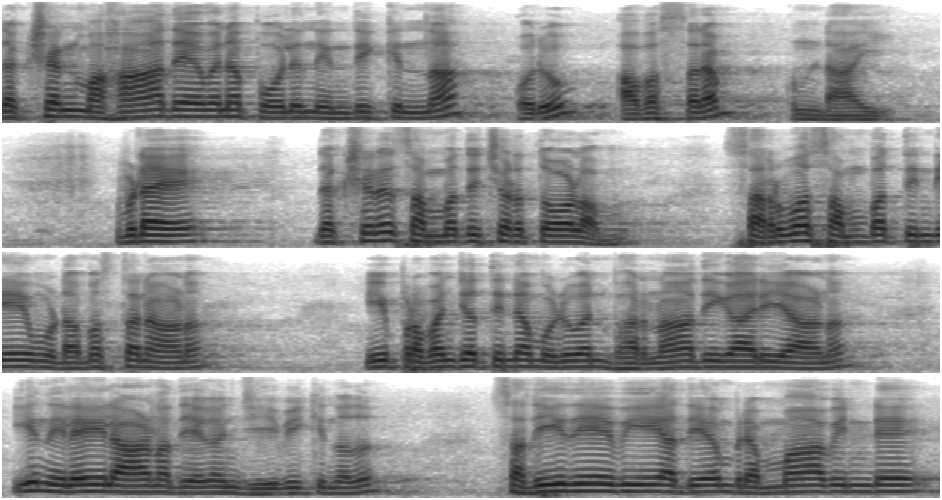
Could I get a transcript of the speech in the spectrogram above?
ദക്ഷൻ മഹാദേവനെ പോലും നിന്ദിക്കുന്ന ഒരു അവസരം ഉണ്ടായി. ഇവിടെ ദക്ഷനെ സംബന്ധിച്ചിടത്തോളം സർവസമ്പത്തിന്റെയും ഉടമസ്ഥനാണ്. ഈ പ്രപഞ്ചത്തിന്റെ മുഴുവൻ ഭരണാധികാരിയാണ്. ഈ നിലയിലാണ് അദ്ദേഹം ജീവിക്കുന്നത്. സതീദേവിയെ അദ്ദേഹം ബ്രഹ്മാവിന്റെ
